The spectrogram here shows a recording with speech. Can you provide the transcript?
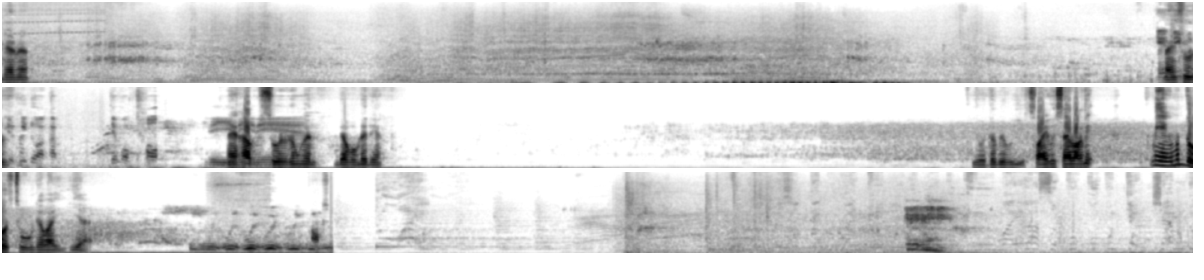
แม่นแม่น ไหนสูตรที่ตัวครับเดี๋ยวผมโชว์ดีไหนครับดีสูตรน้ำเงินเดี๋ยวผมเล่นเองอยู่ W ซอยซอยวังนี่แม่งมันโดดสูงเดี๋ยวว่าไอ้เหี้ยอุ้ยอุ้ยอุ้ยอุ้ยอุ้ย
